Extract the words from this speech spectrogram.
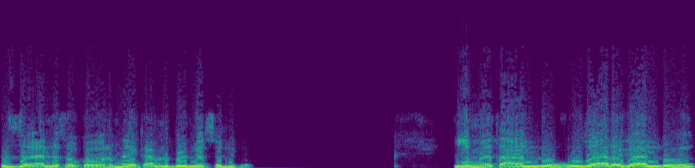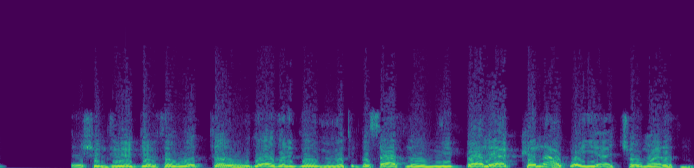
እዛው ያለ ሰው ከሆነማ ይቃም ነበር የሚያስፈልገው። ይመጣሉ ያረጋሉ ሽንት ቤት ገብተው ወጥተው አድርገው የሚመጡበት ሰዓት ነው የሚባል ያክል አቆያቸው ማለት ነው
